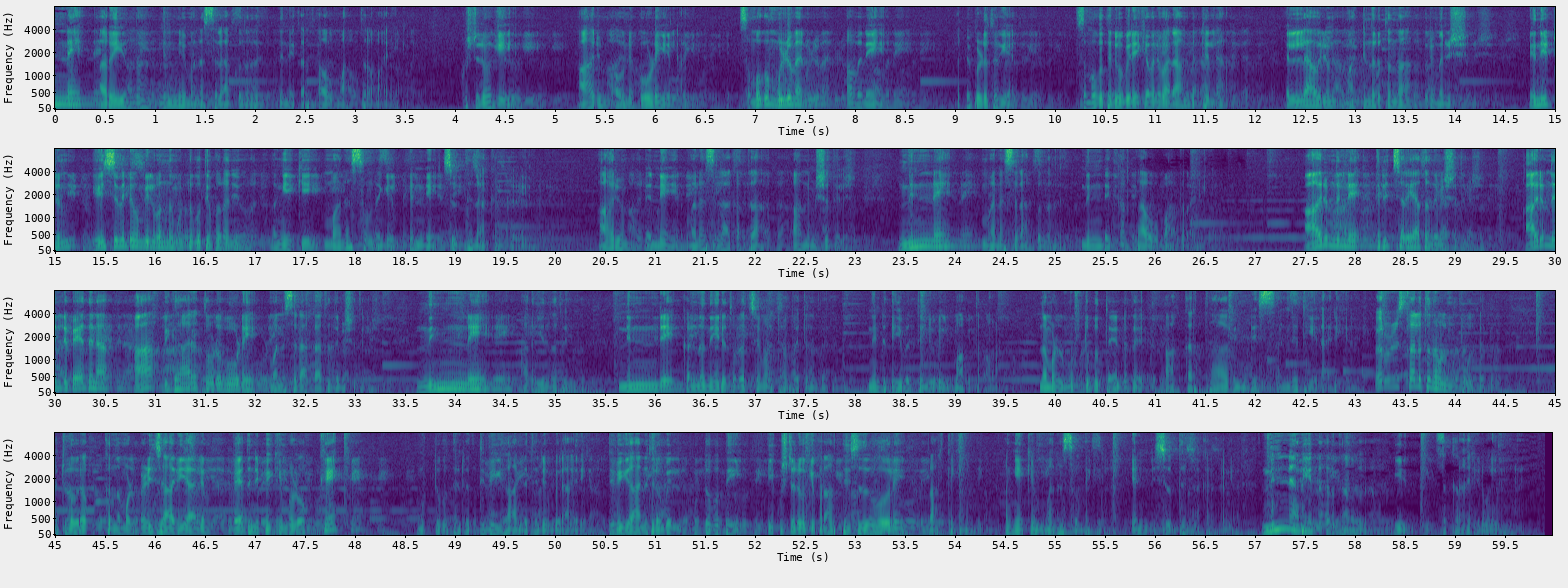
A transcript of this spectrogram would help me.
നിന്നെ അറിയുന്ന നിന്നെ മനസ്സിലാക്കുന്നത് നിന്റെ കർത്താവ് മാത്രമായിരിക്കും. കുഷ്ഠരോഗി ആരും അവന് കൂടെയില്ല. സമൂഹം മുഴുവൻ അവനെ ഒറ്റപ്പെടുത്തുകയാണ്. സമൂഹത്തിന്റെ മുമ്പിലേക്ക് അവന് വരാൻ പറ്റില്ല. എല്ലാവരും മാറ്റി നിർത്തുന്ന ഒരു മനുഷ്യൻ. എന്നിട്ടും യേശുവിന്റെ മുമ്പിൽ വന്ന് മുട്ടുകുത്തി പറഞ്ഞു അങ്ങേക്ക് മനസ്സുണ്ടെങ്കിൽ എന്നെ ശുദ്ധനാക്കാൻ കഴിയും. ആരും എന്നെ മനസ്സിലാക്കാത്ത ആ നിമിഷത്തിൽ നിന്നെ മനസ്സിലാക്കുന്നത് നിന്റെ കർത്താവ് മാത്രമായിരിക്കും. ആരും നിന്നെ തിരിച്ചറിയാത്ത നിമിഷത്തിൽ ആരും നിന്റെ വേദന ആ വികാരത്തോടുകൂടെ മനസ്സിലാക്കാത്ത നിമിഷത്തിൽ നിന്നെ അറിയുന്നത് നിന്റെ കണ്ണുനീര് തുടച്ചു മാറ്റാൻ പറ്റുന്നത് നിന്റെ ദൈവത്തിന്റെ ഉള്ളിൽ മാത്രമാണ്. നമ്മൾ മുട്ടുകുത്തേണ്ടത് ആ കർത്താവിന്റെ സന്നിധിയിലായിരിക്കും. വേറൊരു സ്ഥലത്ത് നമ്മൾ മുട്ടുകുത്തരുത് മറ്റുള്ളവരൊക്കെ നമ്മൾ വഴിചാരിയാലും വേദനിപ്പിക്കുമ്പോഴൊക്കെ മുട്ടുകുത്തേണ്ടത് ദിവികാനത്തിന്റെ മുമ്പിലായിരിക്കണം. ദിവികാനത്തിന് മുമ്പിൽ മുട്ടുകുത്തി ഈ കുഷ്ഠരോഗി പ്രാർത്ഥിച്ചതുപോലെ പ്രാർത്ഥിക്കണം. അങ്ങേക്ക് മനസ്സുണ്ടെങ്കിൽ എന്നെ ശുദ്ധനാക്കാൻ കഴിയും. നിന്നെ അറിയുന്ന കർത്താവ് ഈ സക്രാരിയുടെ ഉള്ളിലുണ്ട്.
